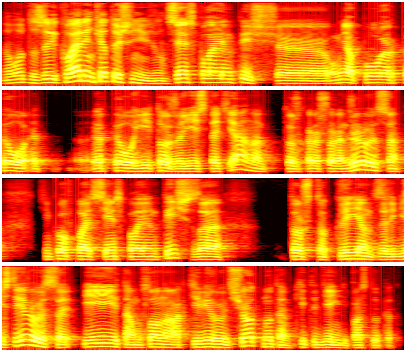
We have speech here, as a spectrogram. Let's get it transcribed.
Но вот за эквайринг я точно не видел. 7,5 тысяч. Э, у меня по РКО, э, РКО тоже есть статья, она тоже хорошо ранжируется. Тиньков платит 7,5 тысяч за то, что клиент зарегистрируется и там условно активирует счет, ну там какие-то деньги поступят.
